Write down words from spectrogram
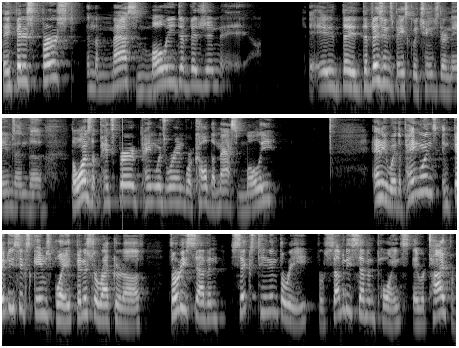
They finished first in the MassMutual division. It, the divisions basically changed their names, and the the ones the Pittsburgh Penguins were in were called the MassMutual. Anyway, the Penguins in 56 games played finished a record of 37, 16, and 3 for 77 points. They were tied for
